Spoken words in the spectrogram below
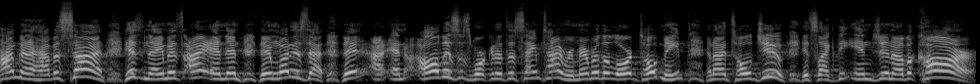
I'm going to have a son. His name is I. And then, then what is that? Then, uh, and all this is working at the same time. Remember, the Lord told me, and I told you, it's like the engine of a car.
